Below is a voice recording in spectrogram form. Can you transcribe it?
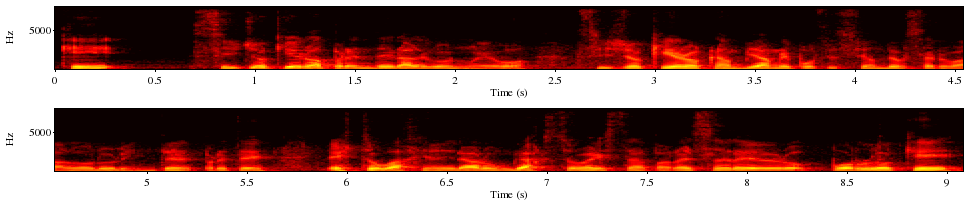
Que si yo quiero aprender algo nuevo, si yo quiero cambiar mi posición de observador o de intérprete, esto va a generar un gasto extra para el cerebro, por lo que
